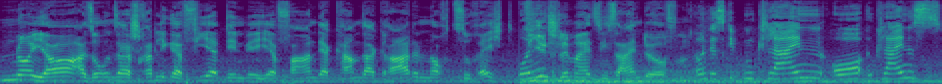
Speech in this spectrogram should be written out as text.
naja, also unser schraddeliger Fiat, den wir hier fahren, der kam da gerade noch zurecht. Und, Viel schlimmer hätte es nicht sein dürfen. Und es gibt ein, Or ein kleines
